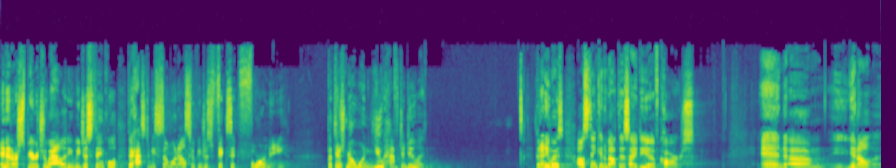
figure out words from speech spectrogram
And in our spirituality, we just think, well, there has to be someone else who can just fix it for me. But there's no one. You have to do it. But, anyways, I was thinking about this idea of cars. And, um, you know,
